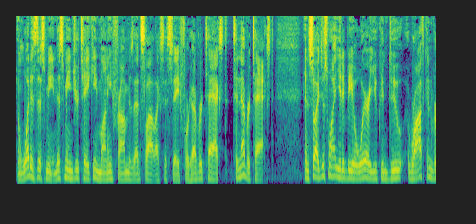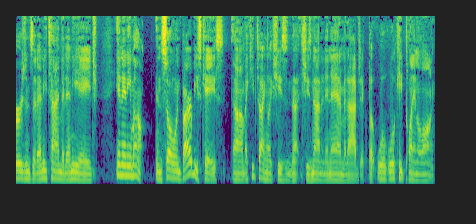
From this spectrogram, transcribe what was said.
And what does this mean? This means you're taking money from, as Ed Slott likes to say, forever taxed to never taxed. And so I just want you to be aware you can do Roth conversions at any time, at any age, in any amount. And so in Barbie's case, um, I keep talking like she's not she's not an inanimate object, but we'll we'll keep playing along.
